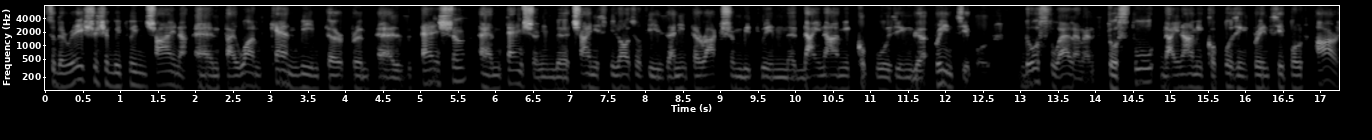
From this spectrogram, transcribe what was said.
So the relationship between China and Taiwan can be interpreted as tension, and tension in the Chinese philosophy is an interaction between dynamic opposing principles those two elements, those two dynamic opposing principles, are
